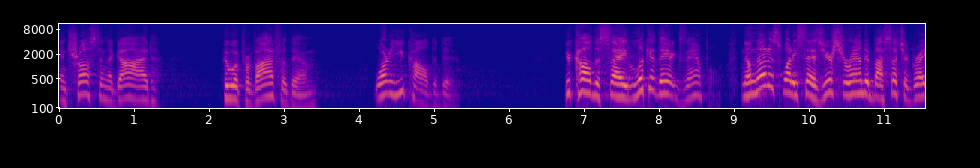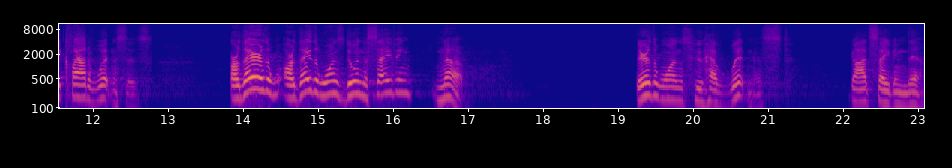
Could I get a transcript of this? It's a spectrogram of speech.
and trust in the God who would provide for them, what are you called to do? You're called to say, look at their example. Now, notice what he says you're surrounded by such a great cloud of witnesses. Are they the, are they the ones doing the saving? No. They're the ones who have witnessed God saving them.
